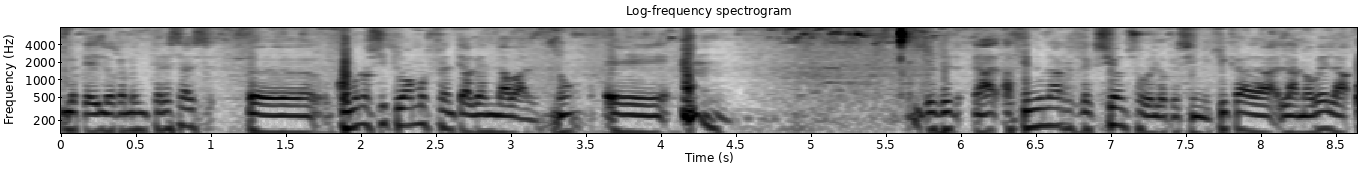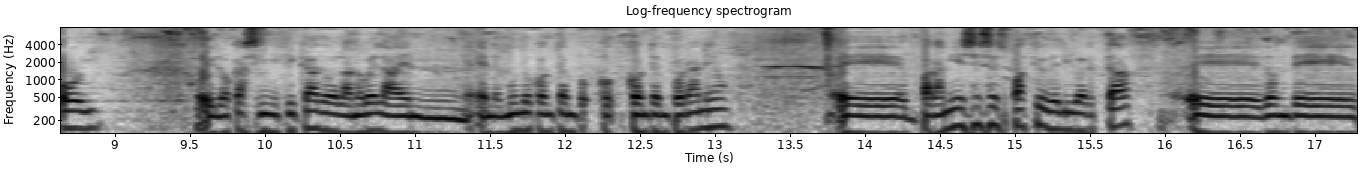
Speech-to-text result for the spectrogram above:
lo que me interesa es cómo nos situamos frente al vendaval. ¿no? Haciendo una reflexión sobre lo que significa la, la novela hoy, hoy lo que ha significado la novela en, el mundo contempo contemporáneo, eh, para mí es ese espacio de libertad eh, donde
